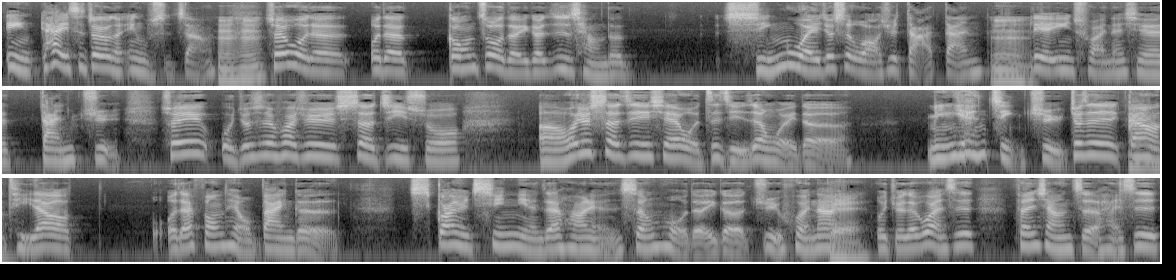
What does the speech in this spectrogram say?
印，他一次最多能印五十张。嗯哼。所以我的我的工作的一个日常的行为就是我要去打单，嗯，列印出来那些单据。所以我就是会去设计说，呃，会去设计一些我自己认为的名言警句，就是刚刚提到我在丰田有办一个。关于青年在花莲生活的一个聚会，那我觉得不管是分享者还是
